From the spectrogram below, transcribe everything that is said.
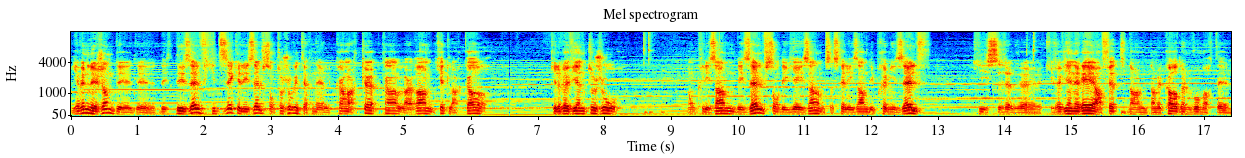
Il y avait une légende des, des- des- des elfes qui disait que les elfes sont toujours éternels. Quand leur cœur, quand leur âme quitte leur corps, qu'ils reviennent toujours. Donc les âmes des elfes sont des vieilles âmes. Ce seraient les âmes des premiers elfes qui, se, euh, qui reviendraient en fait dans, dans le corps d'un nouveau mortel.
